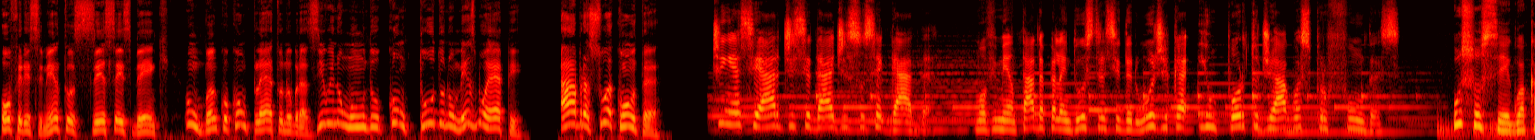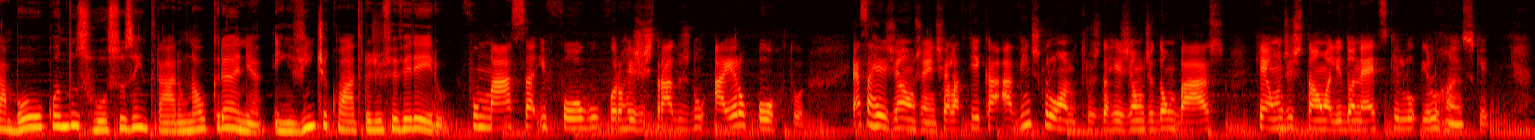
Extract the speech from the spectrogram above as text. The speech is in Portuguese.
Oferecimento C6 Bank, um banco completo no Brasil e no mundo, com tudo no mesmo app. Abra sua conta. Tinha esse ar de cidade sossegada, movimentada pela indústria siderúrgica e um porto de águas profundas. O sossego acabou quando os russos entraram na Ucrânia, em 24 de fevereiro. Fumaça e fogo foram registrados no aeroporto. Essa região, gente, ela fica a 20 quilômetros da região de Donbass, que é onde estão ali Donetsk e Luhansk.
